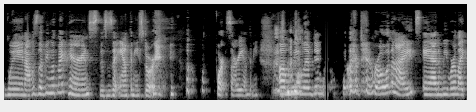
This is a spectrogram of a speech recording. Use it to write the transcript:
when I was living with my parents, this is an Anthony story. Poor, sorry, Anthony. Um, we lived in lived in Rowland Heights, and we were like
